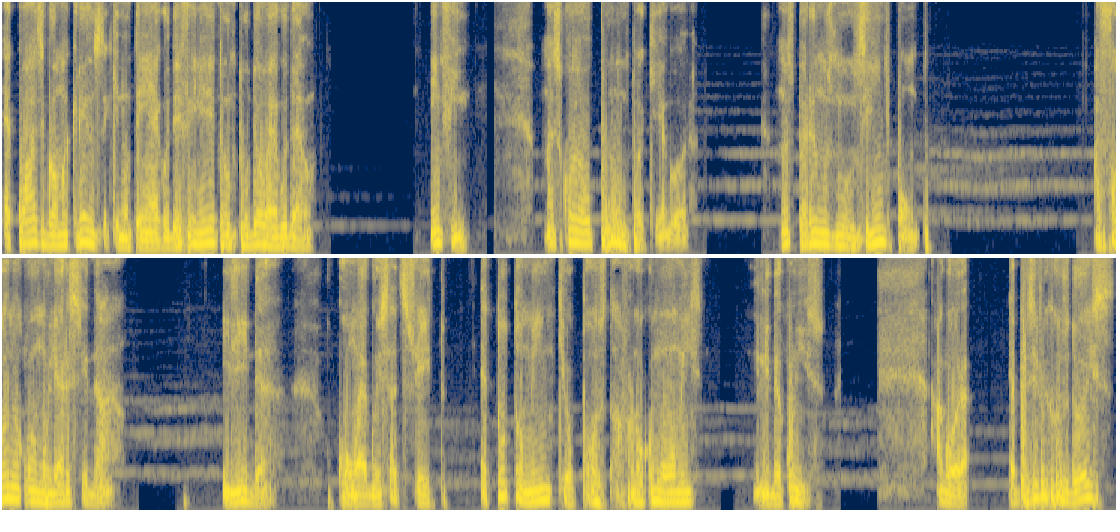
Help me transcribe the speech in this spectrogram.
É quase igual uma criança que não tem ego definido, então tudo é o ego dela. Enfim, mas qual é o ponto aqui agora? Nós paramos no seguinte ponto. A forma como a mulher se dá e lida com o ego insatisfeito é totalmente oposta à forma como o homem lida com isso. Agora, é possível que os dois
